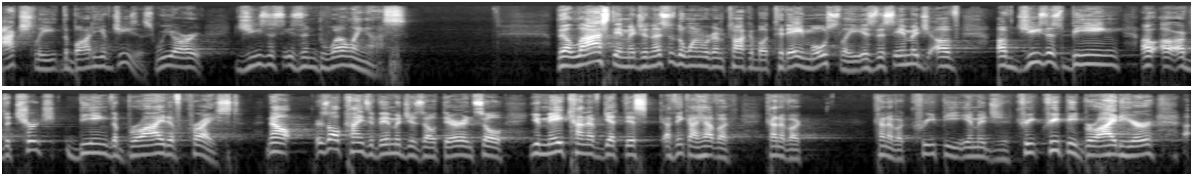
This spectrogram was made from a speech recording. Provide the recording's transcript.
actually the body of Jesus. We are, Jesus is indwelling us. The last image, and this is the one we're going to talk about today mostly, is this image of, of Jesus being, of the church being the bride of Christ. Now, there's all kinds of images out there, and so you may kind of get this. I think I have a kind of a kind of a creepy image, cre- creepy bride here. Uh,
